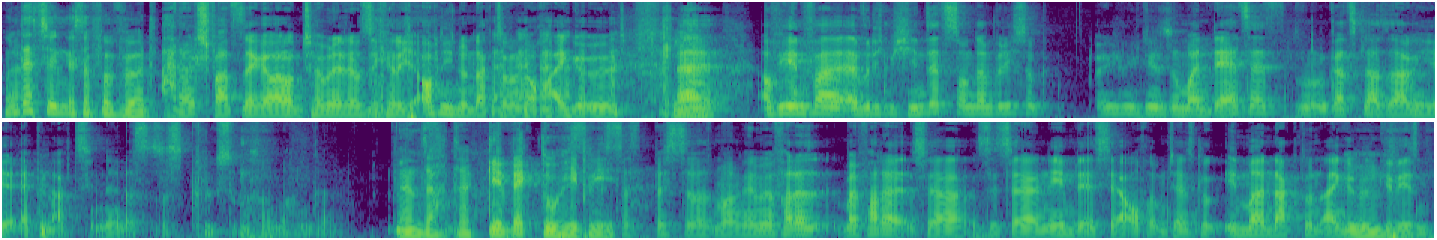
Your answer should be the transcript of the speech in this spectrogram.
Und deswegen ist er verwirrt. Arnold Schwarzenegger war doch ein Terminator sicherlich auch nicht nur nackt, sondern auch eingeölt. Klar. Äh, auf jeden Fall äh, würde ich mich hinsetzen und dann würde ich so, würde ich mich neben so meinen Dad setzen und ganz klar sagen, hier Apple-Aktien, ne, das ist das Klügste, was man machen kann. Dann sagt er, geh weg, du Das Hippie. ist das Beste, was man kann. Mein Vater, mein Vater ist ja, sitzt ja daneben, der ist ja auch im Tennisclub immer nackt und eingeölt gewesen.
